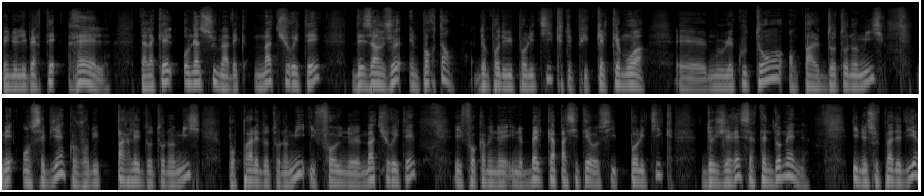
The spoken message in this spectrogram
mais une liberté réelle, dans laquelle on assume avec maturité des enjeux importants d'un point de vue politique, depuis quelques mois, nous l'écoutons, on parle d'autonomie, mais on sait bien qu'aujourd'hui, parler d'autonomie, pour parler d'autonomie, il faut une maturité, il faut comme une, une, belle capacité aussi politique de gérer certains domaines. Il ne suffit pas de dire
